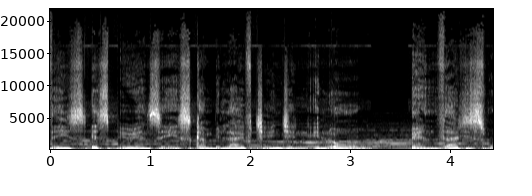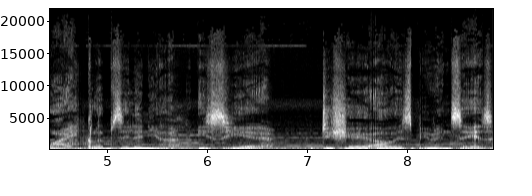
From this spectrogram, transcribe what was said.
These experiences can be life changing in all, and that is why Club Zillenial is here to share our experiences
